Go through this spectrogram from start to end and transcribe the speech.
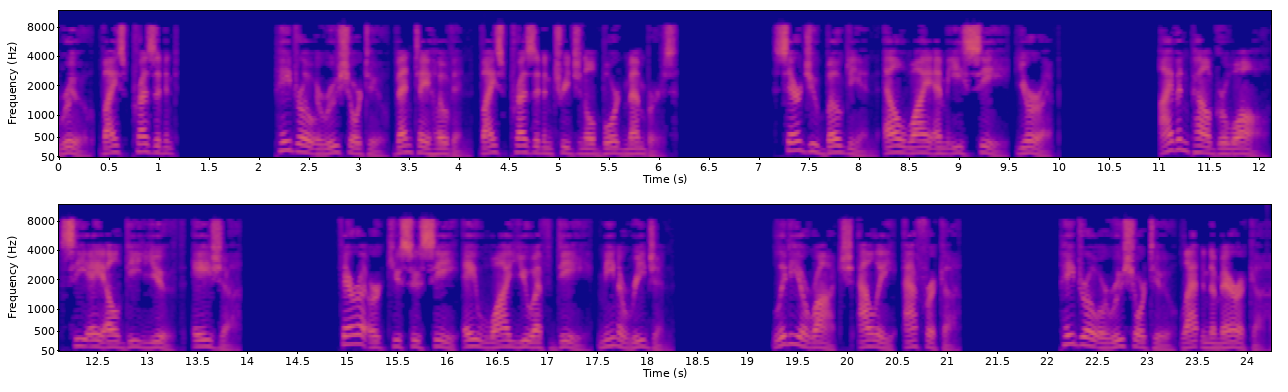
RU, Vice President Pedro Urruchurtu Ventehoven, Vice President Regional Board Members Sergiu Bogian LYMEC, Europe Ivanpal Grewal CALD Youth, Asia. Farah Erkususi AYUFD, MENA region. Lydia Roch Ali, Africa. Pedro Urruchurtu Latin America.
